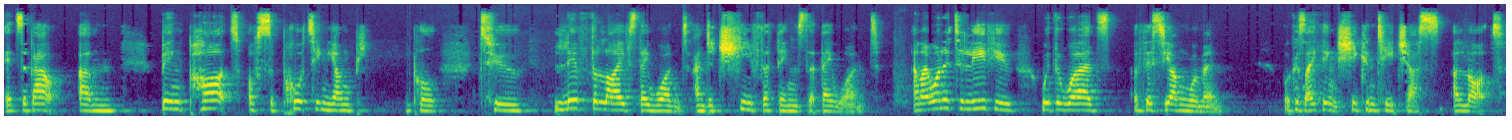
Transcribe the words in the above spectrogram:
It's about um, being part of supporting young people to live the lives they want and achieve the things that they want. And i wanted to leave you with the words of this young woman because i think she can teach us a lot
